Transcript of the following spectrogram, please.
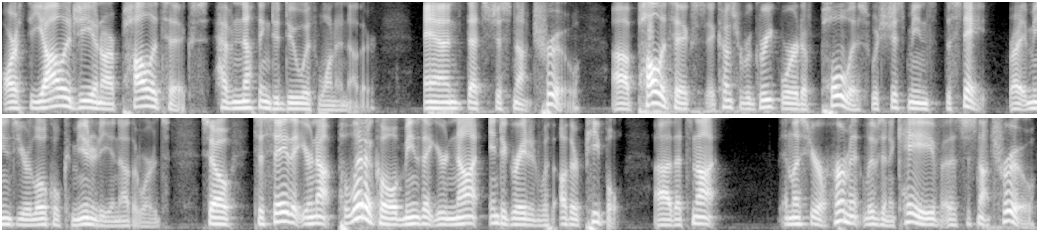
our theology and our politics have nothing to do with one another. And that's just not true. Uh, politics, it comes from a Greek word of polis, which just means the state, right? It means your local community, in other words. So to say that you're not political means that you're not integrated with other people. Uh, that's not, unless you're a hermit, lives in a cave, that's just not true.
